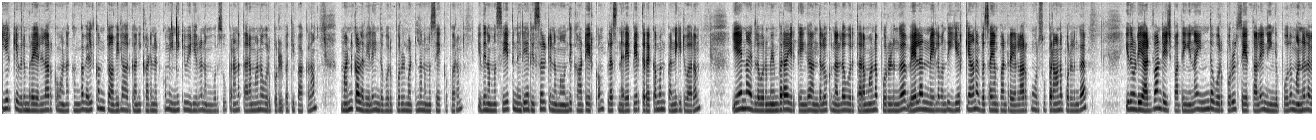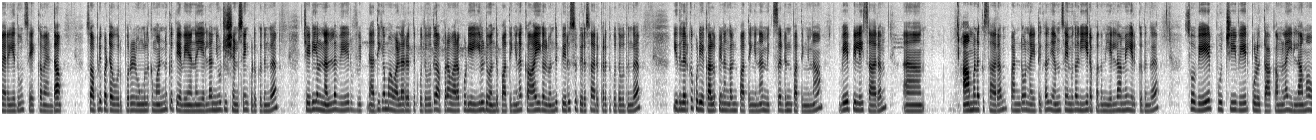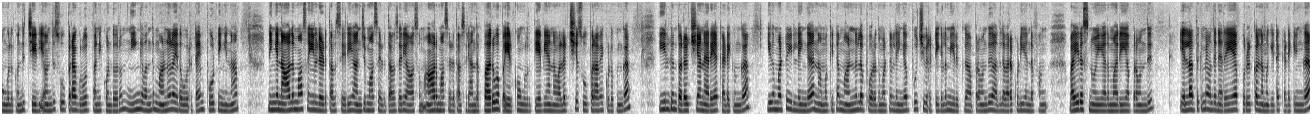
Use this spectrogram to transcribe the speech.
இயற்கை விரும்புகிற எல்லாருக்கும் வணக்கங்க. Welcome to Avila organic garden நடக்கும் இன்றைக்கி வீடியோவில் நம்ம ஒரு சூப்பரான தரமான ஒரு பொருள் பற்றி பார்க்கலாம் மண் கலவையில் இந்த ஒரு பொருள் மட்டும்தான் நம்ம சேர்க்க போகிறோம் இது நம்ம சேர்த்து நிறைய ரிசல்ட் நம்ம வந்து காட்டியிருக்கோம். ப்ளஸ் நிறைய பேருக்கு ரெக்கமெண்ட் பண்ணிக்கிட்டு வரோம். ஏன்னா இதில் ஒரு மெம்பராக இருக்கீங்க. அந்தளவுக்கு நல்ல ஒரு தரமான பொருளுங்க. வேளாண்மையில் வந்து இயற்கையான விவசாயம் பண்ணுற எல்லாருக்கும் ஒரு சூப்பரான பொருளுங்க. இதனுடைய அட்வான்டேஜ் பார்த்தீங்கன்னா இந்த ஒரு பொருள் சேர்த்தாலே நீங்கள் போதும். மண்ணில் வேறு எதுவும் சேர்க்க வேண்டாம். ஸோ அப்படிப்பட்ட ஒரு பொருள் உங்களுக்கு மண்ணுக்கு தேவையான எல்லா நியூட்ரிஷன்ஸையும் கொடுக்குதுங்க. செடிகள் நல்ல வேர் அதிகமாக வளர்கிறதுக்கு உதவுது. அப்புறம் வரக்கூடிய ஈல்டு வந்து பார்த்திங்கன்னா காய்கள் வந்து பெருசு பெருசாக இருக்கிறதுக்கு உதவுதுங்க. இதில் இருக்கக்கூடிய கலப்பினங்கள்னு பார்த்தீங்கன்னா மிக்சடுன்னு பார்த்தீங்கன்னா வேப்பிலை சாரம் ஆமணக்கு சாரம் பண்டோ நைட்டுகள் எம்சைமுகள் ஈரப்பதம் எல்லாமே இருக்குதுங்க. ஸோ வேர்பூச்சி வேர்ப்புழு தாக்கம்லாம் இல்லாமல் உங்களுக்கு வந்து செடியை வந்து சூப்பராக க்ரோத் பண்ணி கொண்டு வரும். நீங்கள் வந்து மண்ணில் இதை ஒரு டைம் போட்டிங்கன்னா நீங்கள் நாலு மாதம் ஈல்டு எடுத்தாலும் சரி அஞ்சு மாதம் எடுத்தாலும் சரி ஆசம் ஆறு மாதம் எடுத்தாலும் சரி அந்த பருவ பயிருக்கு உங்களுக்கு தேவையான வளர்ச்சியை சூப்பராகவே கொடுக்குங்க. ஈல்டும் தொடர்ச்சியாக நிறையா கிடைக்குங்க. இது மட்டும் இல்லைங்க நம்மக்கிட்ட மண்ணில் போகிறது மட்டும் இல்லைங்க பூச்சி விரட்டிகளும் இருக்குது அப்புறம் வந்து அதில் வரக்கூடிய அந்த ஃபங் வைரஸ் நோய் அது மாதிரி அப்புறம் வந்து எல்லாத்துக்குமே வந்து நிறைய பொருட்கள் நம்மக்கிட்ட கிடைக்குங்க.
